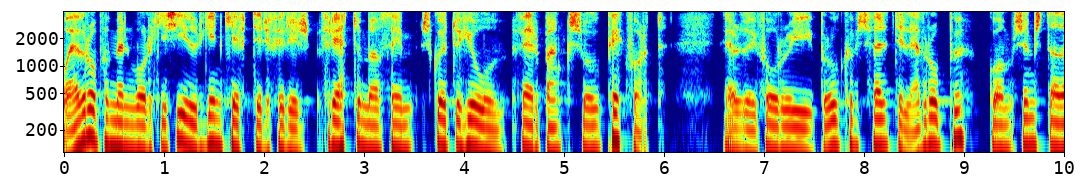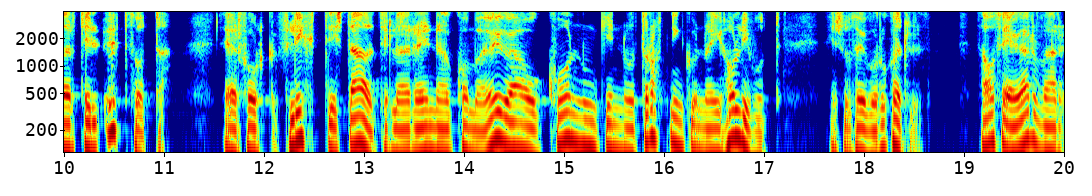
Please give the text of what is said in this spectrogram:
Og Evrópamenn voru ekki síður ginnkiftir fyrir fréttum af þeim skötu hjúum Fairbanks og Pickford. Þegar þau fóru í brúköpsferð til Evrópu kom sumstaðar til uppþóta þegar fólk flykti stað til að reyna að koma auga á konungin og drottninguna í Hollywood eins og þau voru kölluð. Þá þegar var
